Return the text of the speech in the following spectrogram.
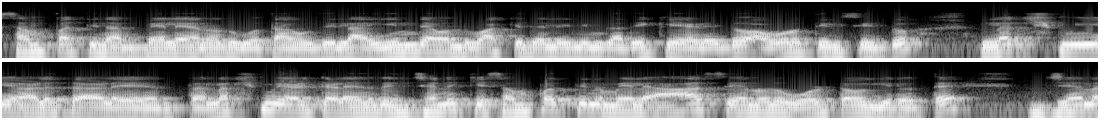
ಸಂಪತ್ತಿನ ಬೆಲೆ ಅನ್ನೋದು ಗೊತ್ತಾಗೋದಿಲ್ಲ. ಹಿಂದೆ ಒಂದು ವಾಕ್ಯದಲ್ಲಿ ನಿಮ್ಗೆ ಅದಕ್ಕೆ ಹೇಳಿದ್ದು, ಅವರು ತಿಳಿಸಿದ್ದು, ಲಕ್ಷ್ಮಿ ಅಳ್ತಾಳೆ ಅಂತ. ಲಕ್ಷ್ಮಿ ಅಳ್ತಾಳೆ ಅಂದ್ರೆ ಜನಕ್ಕೆ ಸಂಪತ್ತಿನ ಮೇಲೆ ಆಸೆ ಅನ್ನೋದು ಹೊರಟೋಗಿರುತ್ತೆ ಜನ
